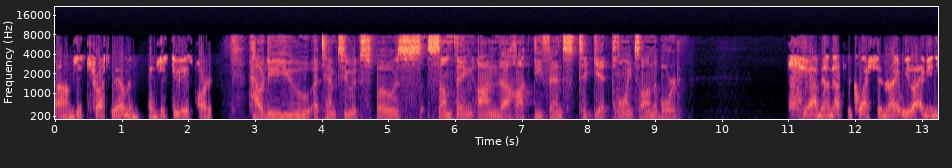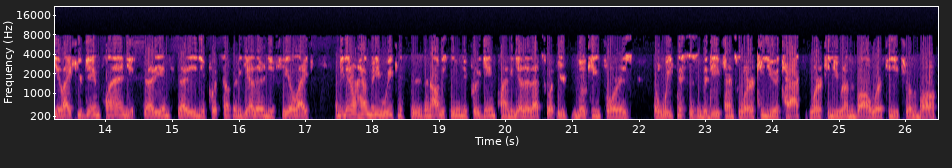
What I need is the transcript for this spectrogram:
um, just trust them and, and just do his part. How do you attempt to expose something on the Hawk defense to get points on the board? Yeah, man, that's the question, right? We, I mean, you like your game plan, you study and study, and you put something together, and you feel like, I mean, they don't have many weaknesses, and obviously, when you put a game plan together, that's what you're looking for is the weaknesses of the defense. Where can you attack? Where can you run the ball? Where can you throw the ball?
